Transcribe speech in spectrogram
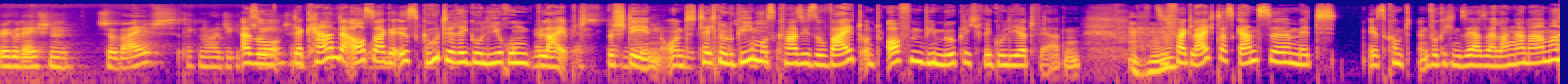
regulation also der Kern der Aussage ist, gute Regulierung bleibt bestehen und Technologie muss quasi so weit und offen wie möglich reguliert werden. Mhm. Sie vergleicht das Ganze mit jetzt kommt wirklich ein sehr, sehr langer Name,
